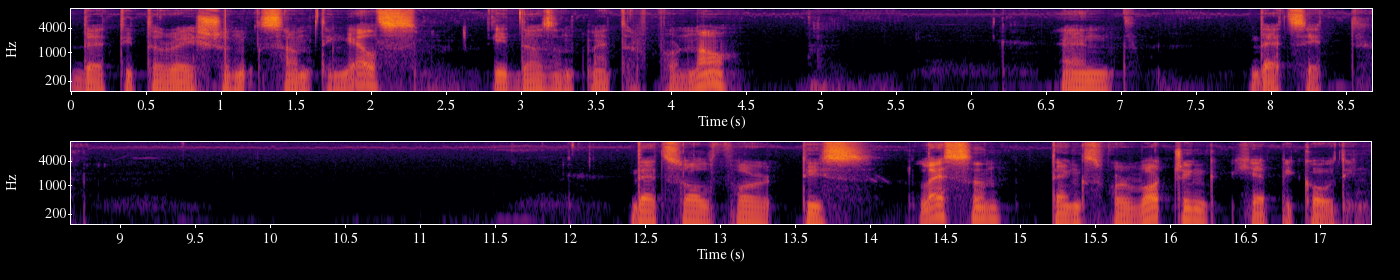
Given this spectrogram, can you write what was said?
that iteration something else. It doesn't matter for now. And that's it. That's all for this lesson. Thanks for watching. Happy coding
